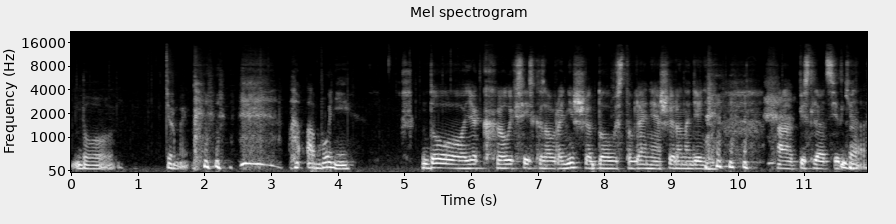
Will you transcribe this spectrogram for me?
до тюрми. Або ні. До, як Олексій сказав раніше, до виставляння шира на деньги а, після оцінки. Да,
